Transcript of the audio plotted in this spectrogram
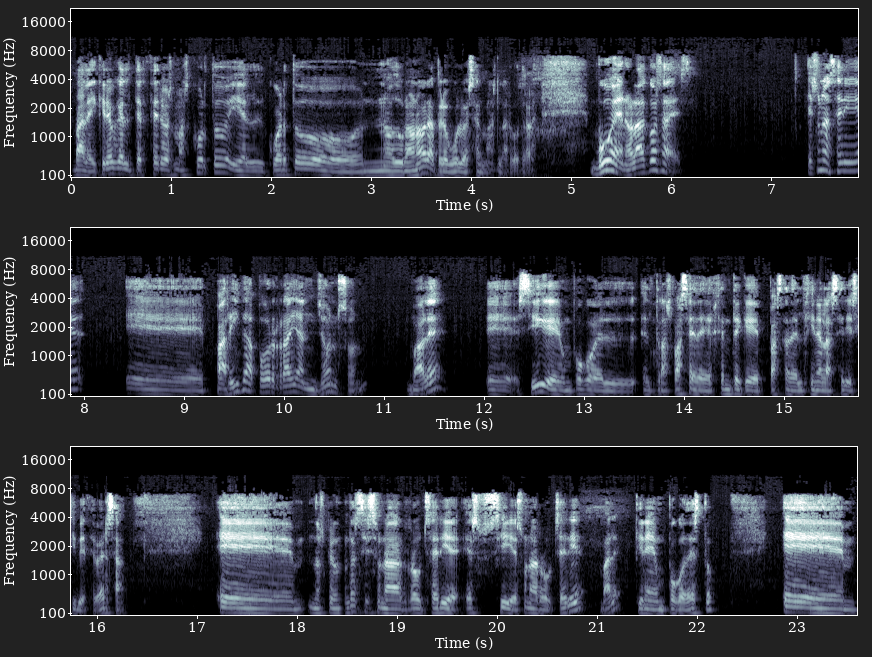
Vale, y creo que el tercero es más corto y el cuarto no dura una hora, pero vuelve a ser más largo otra vez. Bueno, la cosa es, es una serie eh, parida por Ryan Johnson, ¿vale? Eh, sigue un poco el, el trasvase de gente que pasa del cine a las series y viceversa. Eh, nos preguntan si es una road serie. Es, sí, es una road serie, ¿vale? Tiene un poco de esto. Eh,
